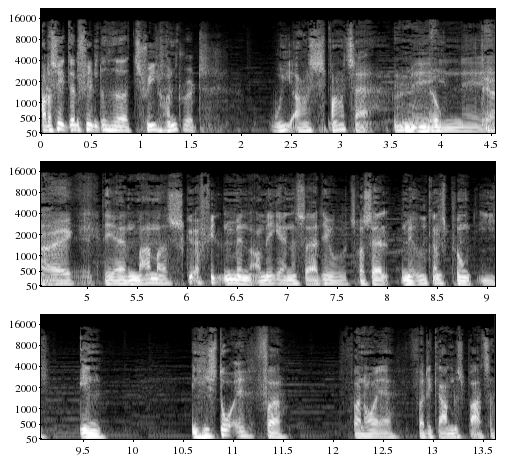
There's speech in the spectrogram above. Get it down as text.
Har du set den film, der hedder 300? We Are Sparta. Med no, en, øh, det har jeg ikke. Det er en meget, meget skør film, men om ikke andet, så er det jo trods alt med udgangspunkt i en, en historie for, for, når ja, for det gamle Sparta.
